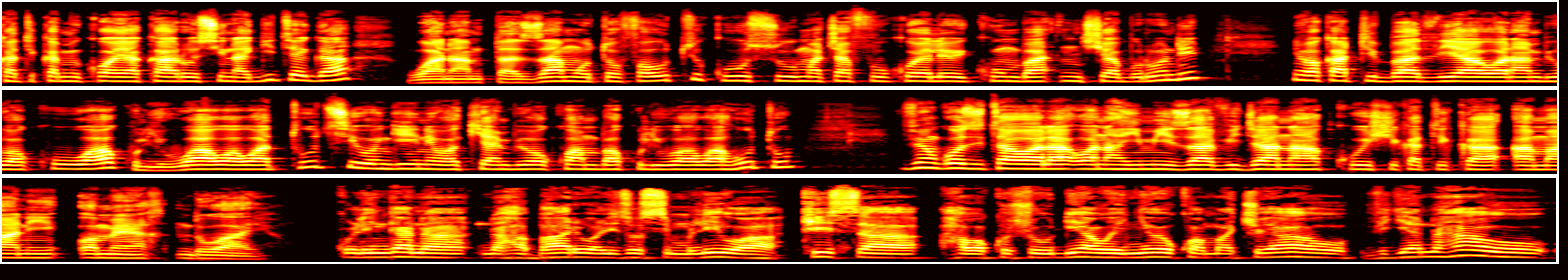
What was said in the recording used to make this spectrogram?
katika mikoa ya Karusi na Gitega wana mtazamo tofauti kuhusu machafuko yaliyoikumba nchi ya Burundi. Ni wakati baadhi yao wanaambiwa kuwa kuliwawa Watutsi wengine wakiambiwa kwamba kuliwawa Hutu. Viongozi tawala wanahimiza vijana kuishi katika amani Omer Nduwayo. Kulingana na habari walizosimuliwa kisa hawakushuhudia wenyewe kwa macho yao, vijana hao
